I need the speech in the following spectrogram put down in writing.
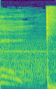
Ooh.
